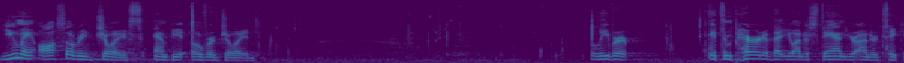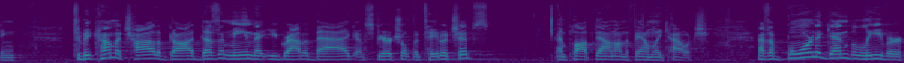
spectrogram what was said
you may also rejoice and be overjoyed. Believer, it's imperative that you understand your undertaking. To become a child of God doesn't mean that you grab a bag of spiritual potato chips and plop down on the family couch. As a born again believer,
